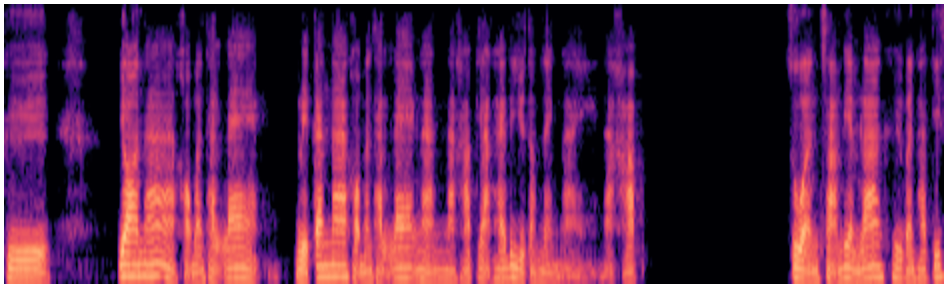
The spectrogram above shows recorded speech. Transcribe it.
คือย่อหน้าของบรรทัดแรก หรือกั้นหน้าของบรรทัดแรกนั้นนะครับ อยากให้ไปอยู่ตำแหน่งไหนนะครับ ส่วนสามเหลี่ยมล่างคือบรรทัดที่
